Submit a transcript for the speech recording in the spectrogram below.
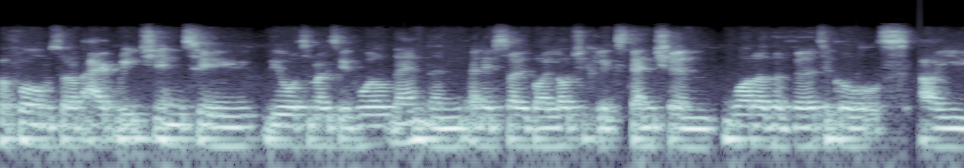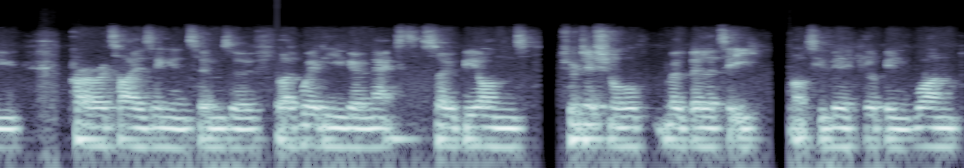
perform sort of outreach into the automotive world then? And, and if so, by logical extension, what other verticals are you prioritizing in terms of like where do you go next? So beyond traditional mobility, obviously vehicle being one,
